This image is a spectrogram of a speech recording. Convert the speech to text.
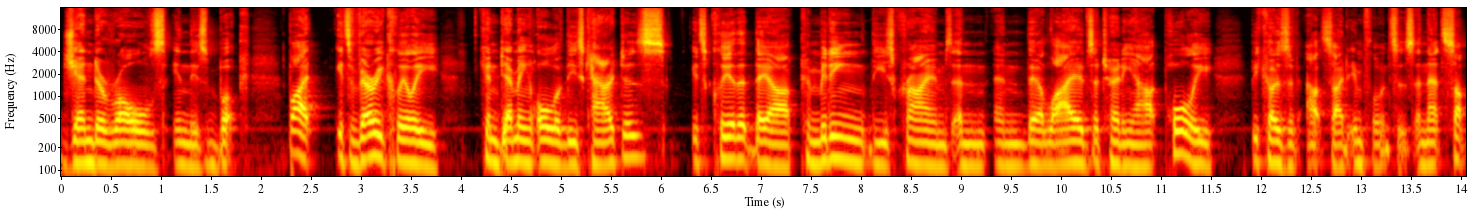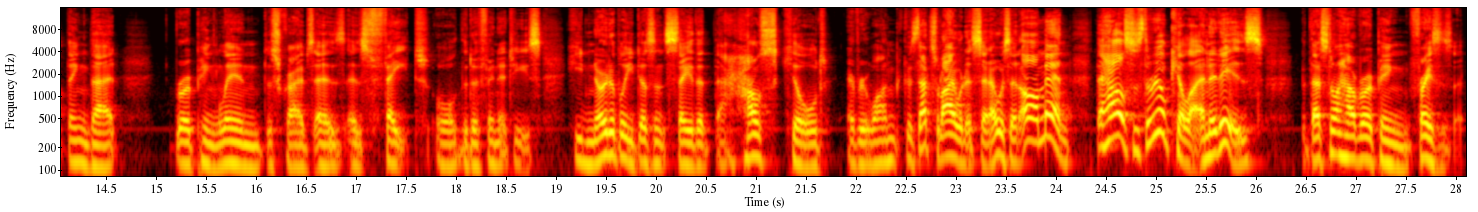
gender roles in this book. But it's very clearly condemning all of these characters it's clear that they are committing these crimes and and their lives are turning out poorly because of outside influences and that's something that Ruoping Lin describes as as fate or the divinities. He notably doesn't say that the house killed everyone because that's what I would have said. I would have said, "Oh man, the house is the real killer," and it is, but that's not how Ruoping phrases it.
